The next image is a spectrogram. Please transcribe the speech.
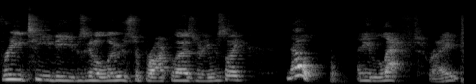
free TV, he was gonna lose to Brock Lesnar. He was like, no, and he left. Right.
